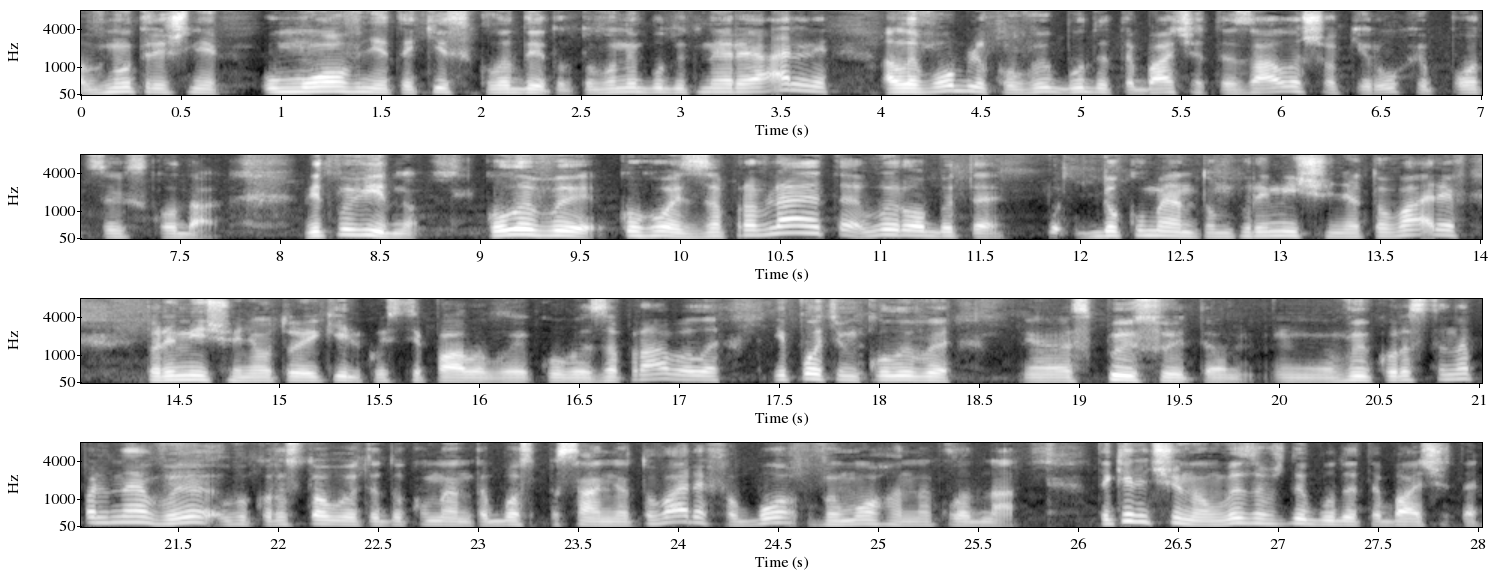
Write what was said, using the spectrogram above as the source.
Внутрішні умовні такі склади, тобто вони будуть нереальні, але в обліку ви будете бачити залишок і рухи по цих складах. Відповідно, коли ви когось заправляєте, ви робите документом переміщення товарів, переміщення тої кількості палива, яку ви заправили, і потім, коли ви е, списуєте використане пальне, ви використовуєте документ або списання товарів, або вимога накладна. Таким чином, ви завжди будете бачити,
